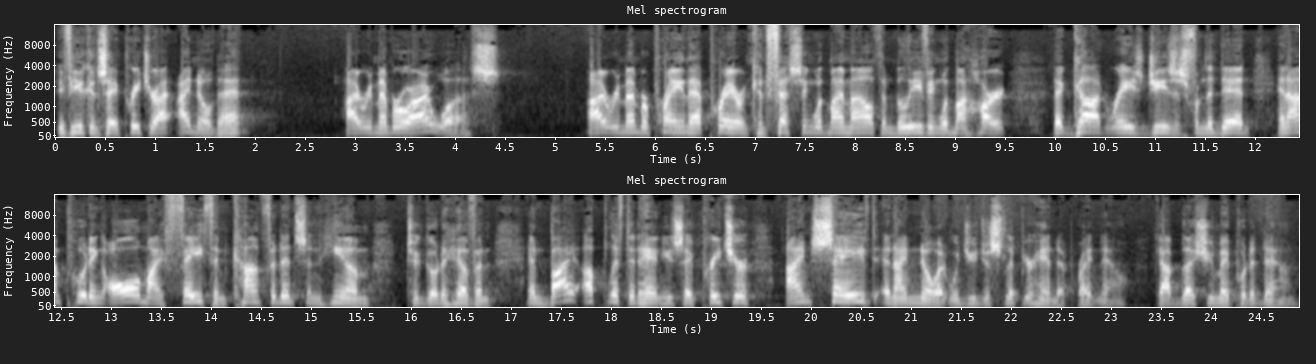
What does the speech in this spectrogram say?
If you can say, Preacher, I, I know that. I remember where I was. I remember praying that prayer and confessing with my mouth and believing with my heart that God raised Jesus from the dead, and I'm putting all my faith and confidence in Him to go to heaven. And by uplifted hand, you say, Preacher, I'm saved and I know it. Would you just slip your hand up right now? God bless you. may put it down.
